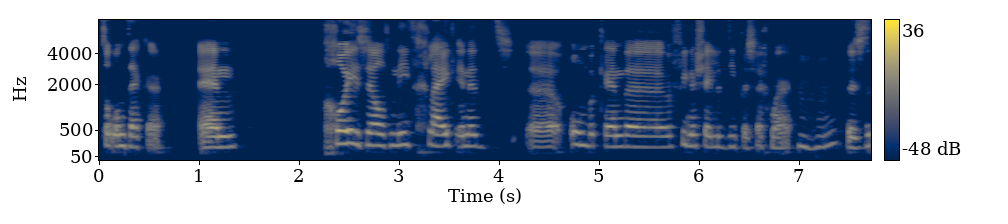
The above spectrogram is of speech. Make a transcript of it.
te ontdekken. En gooi jezelf niet gelijk in het uh, onbekende financiële diepe, zeg maar. Mm Dus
